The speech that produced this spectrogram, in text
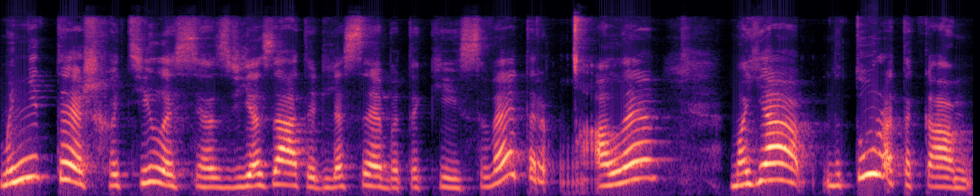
Мені теж хотілося зв'язати для себе такий светр, але моя натура така.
